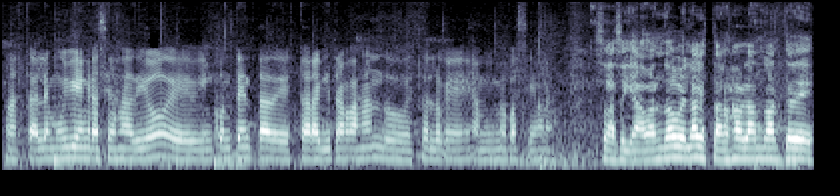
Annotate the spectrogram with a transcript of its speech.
Buenas tardes, muy bien, gracias a Dios. eh, bien contenta de estar aquí trabajando. Esto es lo que a mí me apasiona. O sea, así hablando, ¿verdad? Que estábamos hablando antes de,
